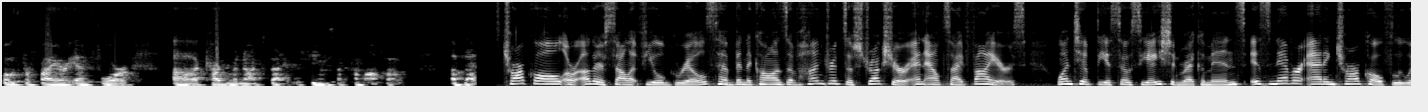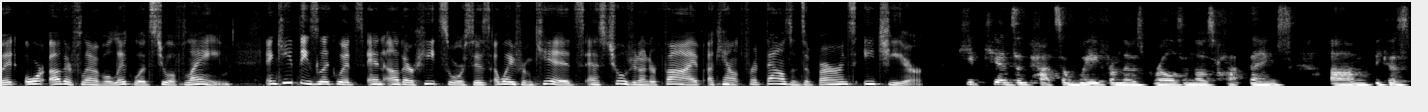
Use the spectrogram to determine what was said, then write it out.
both for fire and for uh, carbon monoxide, the fumes that come off of, of that. Charcoal or other solid fuel grills have been the cause of hundreds of structure and outside fires. One tip the association recommends is never adding charcoal fluid or other flammable liquids to a flame. And keep these liquids and other heat sources away from kids, as children under five account for thousands of burns each year. Keep kids and pets away from those grills and those hot things um, because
